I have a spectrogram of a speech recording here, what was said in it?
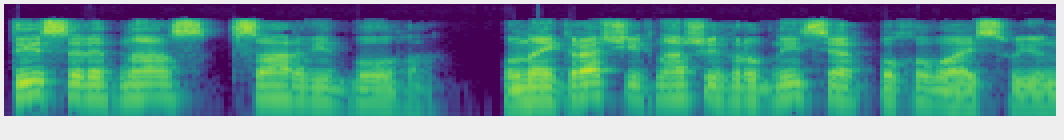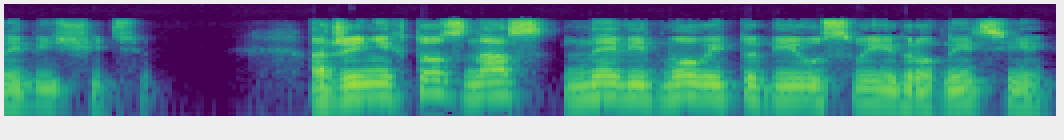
Ти серед нас цар від Бога, в найкращих наших гробницях поховай свою небіжчицю. Адже ніхто з нас не відмовить тобі у своїй гробниці,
